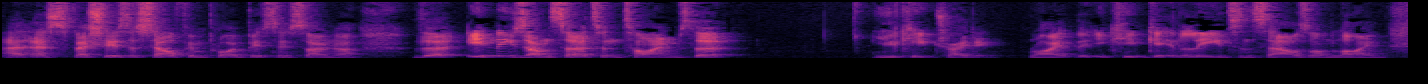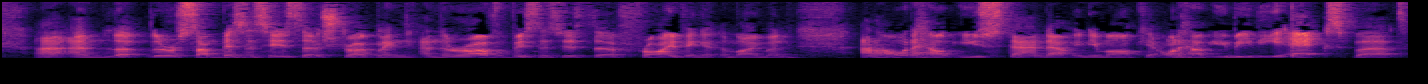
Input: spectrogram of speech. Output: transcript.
uh, especially as a self-employed business owner, that in these uncertain times that you keep trading right? That you keep getting leads and sales online. Uh, and look, there are some businesses that are struggling and there are other businesses that are thriving at the moment. And I want to help you stand out in your market. I want to help you be the expert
